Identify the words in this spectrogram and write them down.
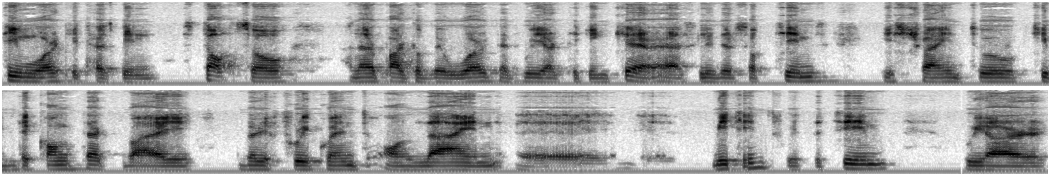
teamwork, it has been stopped. So another part of the work that we are taking care as leaders of teams is trying to keep the contact by very frequent online uh, meetings with the team. We are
